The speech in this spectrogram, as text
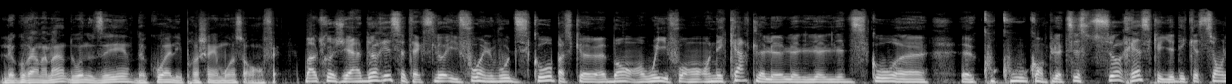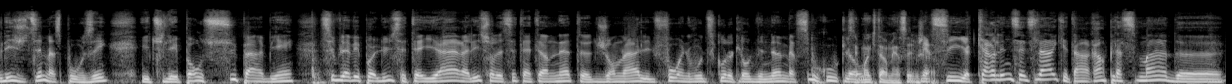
Le gouvernement doit nous dire de quoi les prochains mois seront faits. Ben, en tout cas, j'ai adoré ce texte-là. Il faut un nouveau discours parce que, bon, oui, il faut, on, écarte le, le, le, discours euh, euh, coucou, complotiste, tout ça. Reste qu'il y a des questions légitimes à se poser et tu les poses super bien. Si vous l'avez pas lu, c'était hier. Allez sur le site Internet du journal. Il faut un nouveau discours de Claude Villeneuve. Merci beaucoup, Claude. C'est moi qui te remercie, Richard. Merci. Il y a Caroline Saint-Hilaire qui est en remplacement de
